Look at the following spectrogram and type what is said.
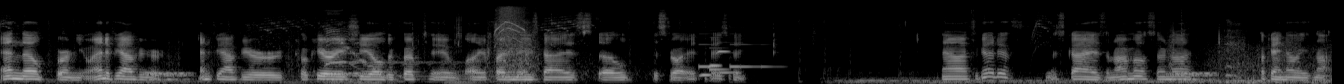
And they'll burn you. And if you have your and if you have your Kokiri shield equipped while you're fighting these guys, they'll destroy it, basically. Now, I forget if this guy is an Armos or not. Okay, no, he's not.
